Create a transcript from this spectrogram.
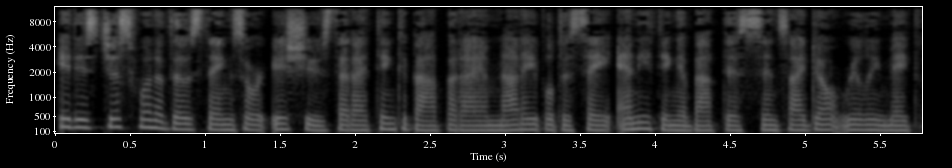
It is just one of those things or issues that I think about, but I am not able to say anything about this since I don't really make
